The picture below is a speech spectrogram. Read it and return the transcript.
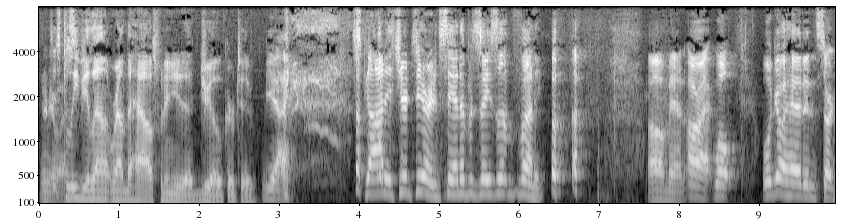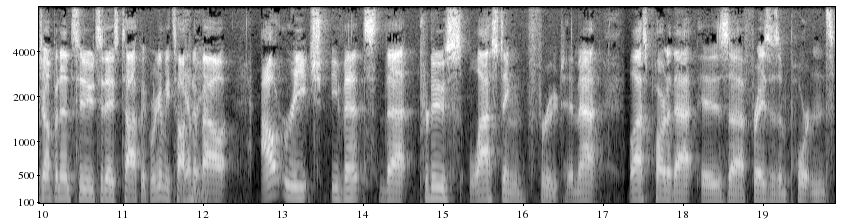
but anyways. Just leave you around the house when you need a joke or two. yeah Scott, it's your turn. Stand up and say something funny. oh man all right well we'll go ahead and start jumping into today's topic we're gonna be talking man. about outreach events that produce lasting fruit and that last part of that is uh, phrase is important.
